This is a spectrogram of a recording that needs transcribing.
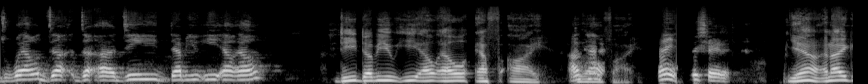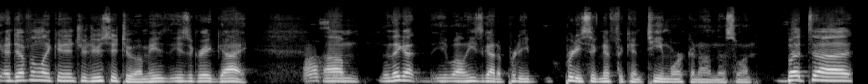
dwell uh, D W E L L D W E L L F I. Okay. Thanks. Appreciate it. Yeah, and I, I, definitely can introduce you to him. He's he's a great guy. Awesome. Um, they got well, he's got a pretty pretty significant team working on this one. But uh,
